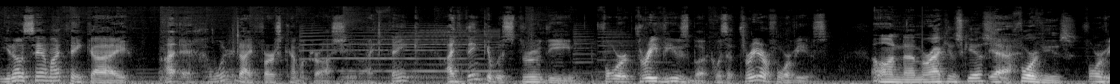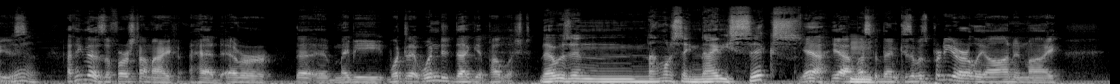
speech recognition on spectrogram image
you know, Sam, I think I, I, where did I first come across you? I think, I think it was through the four, three views book. Was it three or four views? on uh, miraculous gifts. Yeah. four views. Four views. Yeah. I think that was the first time I had ever. Uh, maybe what? Did, when did that get published? That was in I want to say ninety six. Yeah, yeah, it must have been because it was pretty early on in my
